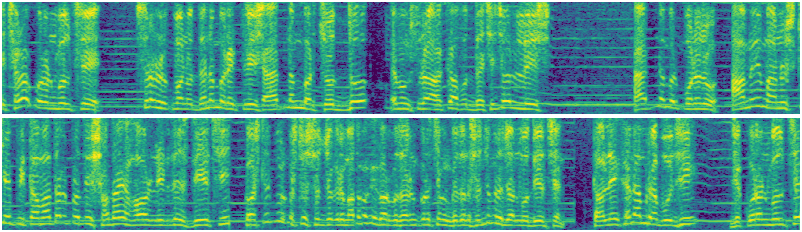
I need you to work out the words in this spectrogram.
এছাড়াও কোরআন বলছে, সুরা লুকমান, অধ্যায় নম্বর একত্রিশ, আয়াত নম্বর চোদ্দ এবং সুরা আকাফ অধ্যায় ছেচল্লিশ আয়াত নম্বর পনেরো, আমি মানুষকে পিতামাতার প্রতি সদয় হওয়ার নির্দেশ দিয়েছি। কষ্টের পর কষ্ট সহ্য করে মাতামাকে গর্ভধারণ করেছে এবং বেদনা সহ্য করে জন্ম দিয়েছেন। তাহলে এখানে আমরা বুঝি যে কোরআন বলছে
